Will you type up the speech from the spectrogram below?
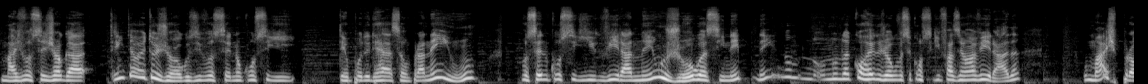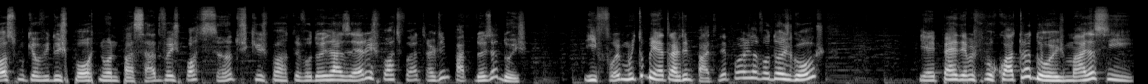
Mas você jogar 38 jogos e você não conseguir ter o poder de reação para nenhum, você não conseguir virar nenhum jogo, assim, nem, nem no, no, decorrer do jogo você conseguir fazer uma virada. O mais próximo que eu vi do esporte no ano passado foi o Esporte Santos, que o esporte levou 2 a 0 e o esporte foi atrás do empate, 2 a 2 E foi muito bem atrás do empate. Depois levou dois gols e aí perdemos por 4 a 2 Mas assim,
